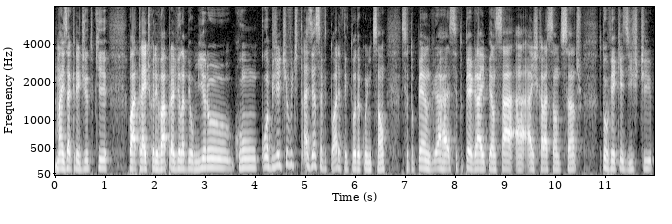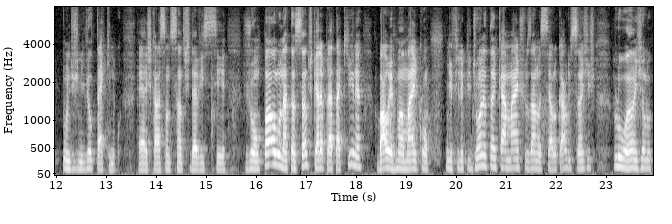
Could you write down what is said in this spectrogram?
Mas acredito que o Atlético ele vai para Vila Belmiro com, com o objetivo de trazer essa vitória, tem toda a condição. Se tu pegar, se tu pegar e pensar a, a escalação do Santos, tu vê que existe um desnível técnico. É, a escalação do Santos deve ser João Paulo, Nathan Santos, que era para estar tá aqui, né? Bauerman, Maicon e Felipe Jonathan, Camacho, Zanocelo, Carlos Sanches, Luângelo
